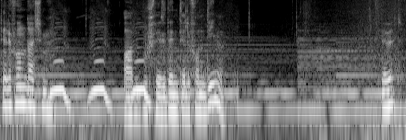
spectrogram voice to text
Telefonu da açmıyor. Abi bu Feride'nin telefonu değil mi? Evet.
